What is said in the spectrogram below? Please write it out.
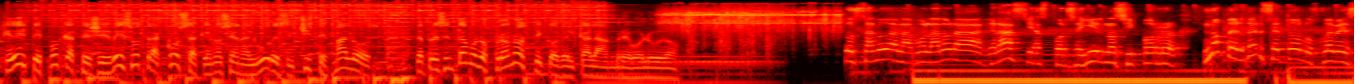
que de este podcast te lleves otra cosa que no sean albures y chistes malos, te presentamos los pronósticos del calambre, boludo. Los saluda la voladora, gracias por seguirnos y por no perderse todos los jueves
